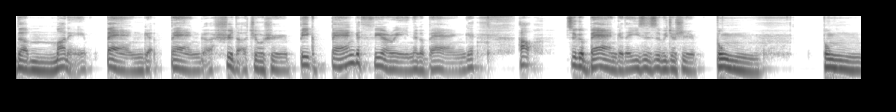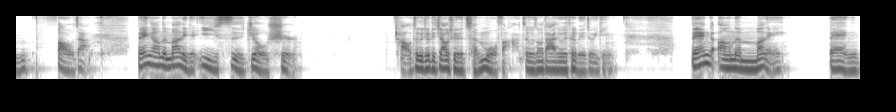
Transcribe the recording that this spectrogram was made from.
the money。bang bang 是的，就是 Big Bang Theory 那个 bang。好，这个 bang 的意思是不是就是 boom boom 爆炸？bang on the money 的意思就是，好，这个就是教学的沉默法，这个时候大家就会特别注意听。bang on the money，bang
